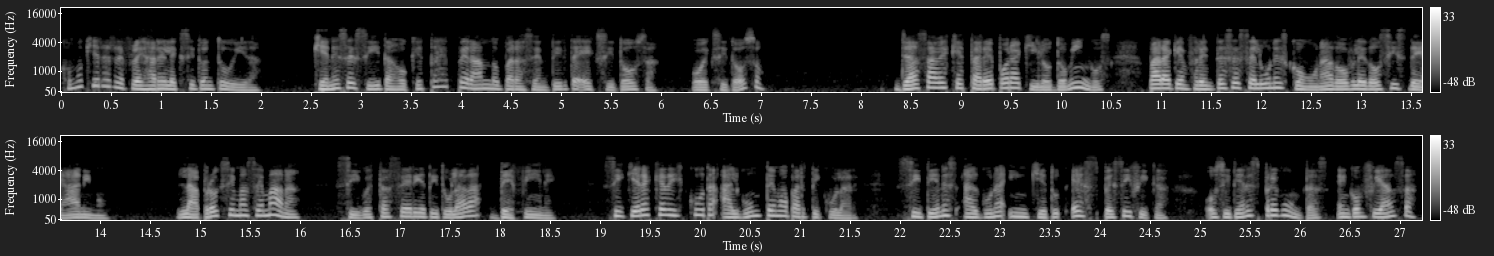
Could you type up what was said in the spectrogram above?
¿Cómo quieres reflejar el éxito en tu vida? ¿Qué necesitas o qué estás esperando para sentirte exitosa o exitoso? Ya sabes que estaré por aquí los domingos para que enfrentes ese lunes con una doble dosis de ánimo. La próxima semana sigo esta serie titulada Define. Si quieres que discuta algún tema particular, si tienes alguna inquietud específica o si tienes preguntas, en confianza,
